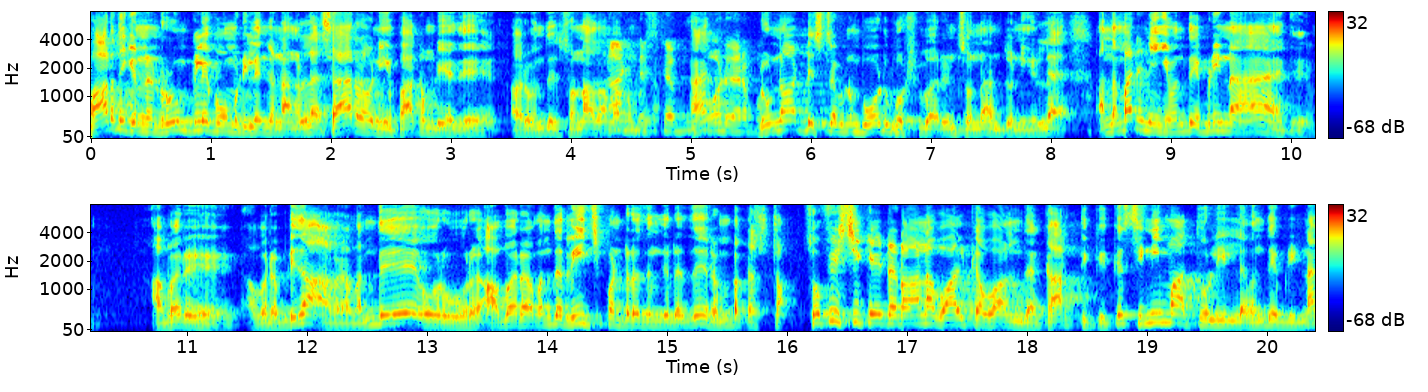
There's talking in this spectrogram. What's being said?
பாரதி கண்ணன் ரூம்குள்ளே போக முடியலன்னு சொன்னாங்கல்ல சார் நீங்கள் பார்க்க முடியாது. அவர் வந்து சொன்னாதான் பார்க்க முடியும். டு நாட் டிஸ்டர்ப்னு போர்டு போட்டுப்பாருன்னு சொன்னான்னு சொன்னீங்கல்ல. அந்த மாதிரி நீங்கள் வந்து எப்படின்னா இது அவர் அவர் அப்படிதான். அவரை வந்து ஒரு ஒரு அவரை வந்து ரீச் பண்ணுறதுங்கிறது ரொம்ப கஷ்டம். சொஃபிஸ்டிகேட்டடான வாழ்க்கை வாழ்ந்த கார்த்திக்குக்கு சினிமா தொழிலில் வந்து எப்படின்னா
